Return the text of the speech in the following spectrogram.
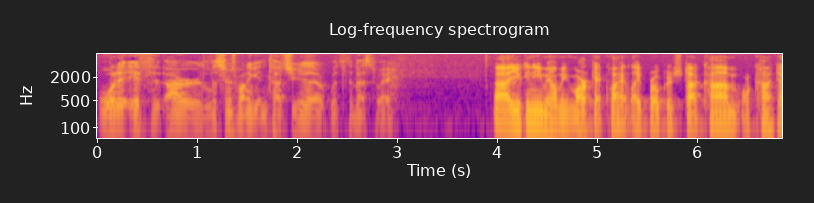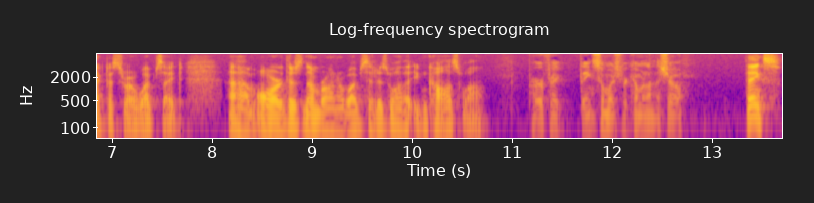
what if our listeners want to get in touch with you? What's the best way? Uh, you can email me, mark at quietlightbrokerage.com, or contact us through our website. Um, or there's a number on our website as well that you can call as well. Perfect. Thanks so much for coming on the show. Thanks.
